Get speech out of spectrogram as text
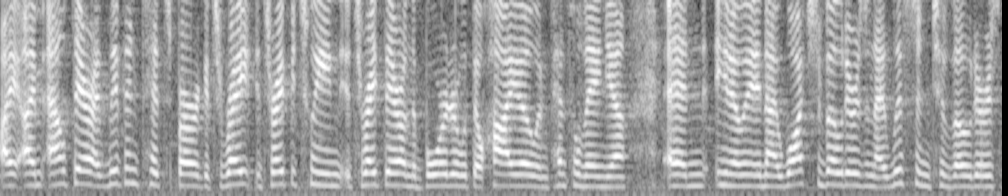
I, am out there. I live in Pittsburgh. It's right. It's right between. It's right there on the border with Ohio and Pennsylvania, and you know, and I watched voters and I listened to voters,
